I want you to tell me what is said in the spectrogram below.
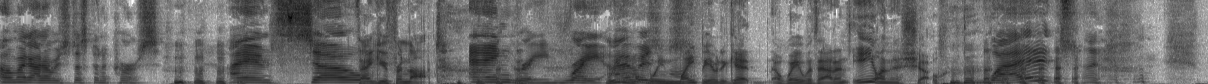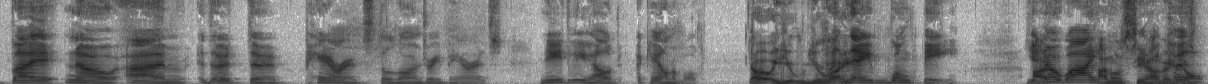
Oh my God, I was just going to curse. I am so Thank you for not. angry. Right. we, was. we might be able to get away without an E on this show. what? But no, um, the the parents, the Laundrie parents, need to be held accountable, oh, you, you're right. and they won't be. You I- know why? I don't see how they don't.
